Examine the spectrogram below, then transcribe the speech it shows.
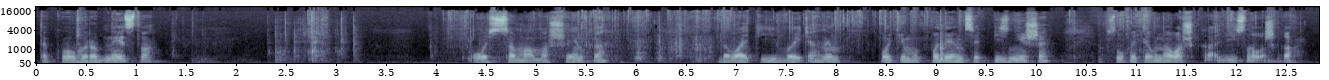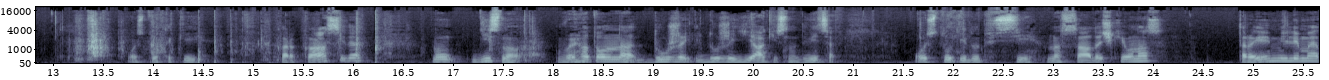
такого виробництва. Ось сама машинка. Давайте її витягнемо. Потім подивимося пізніше. Слухайте, вона важка, дійсно важка. Ось тут такий каркас іде. Ну, дійсно, виготовлена дуже і дуже якісно. Дивіться, ось тут йдуть всі насадочки у нас. 3 мм,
